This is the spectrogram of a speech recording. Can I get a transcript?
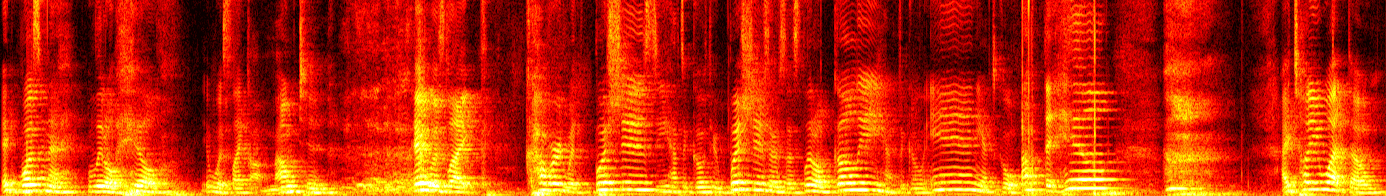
it wasn't a little hill, it was like a mountain. It was like covered with bushes. You have to go through bushes. There's this little gully. You have to go in. You have to go up the hill. I tell you what, though,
